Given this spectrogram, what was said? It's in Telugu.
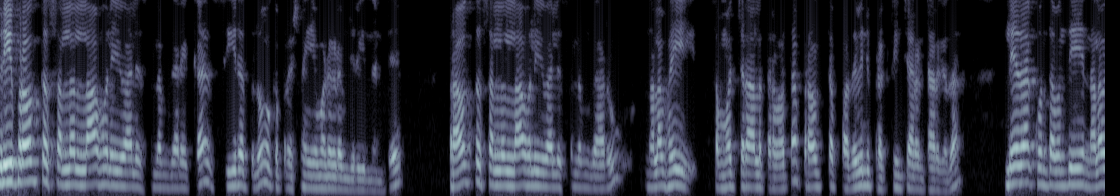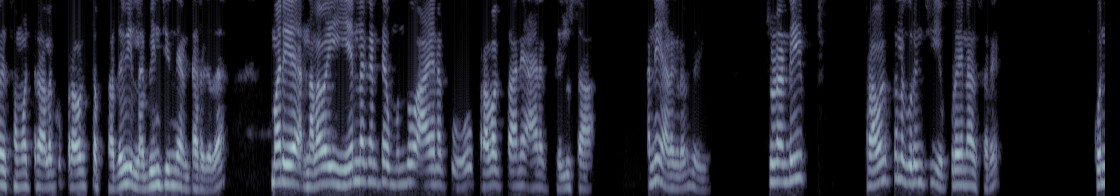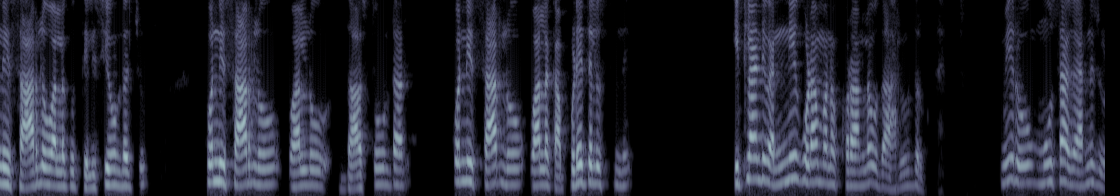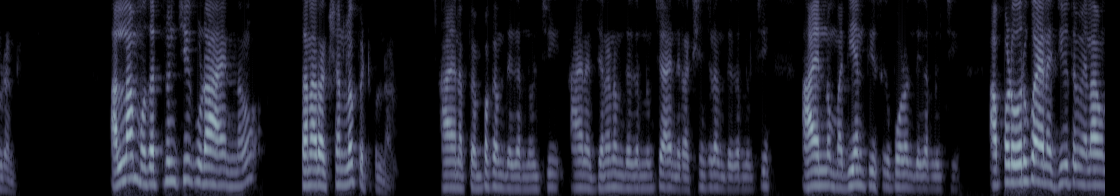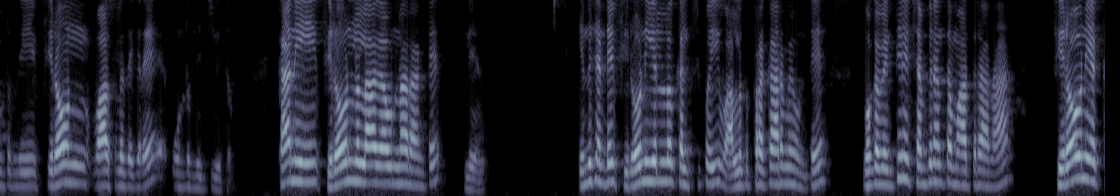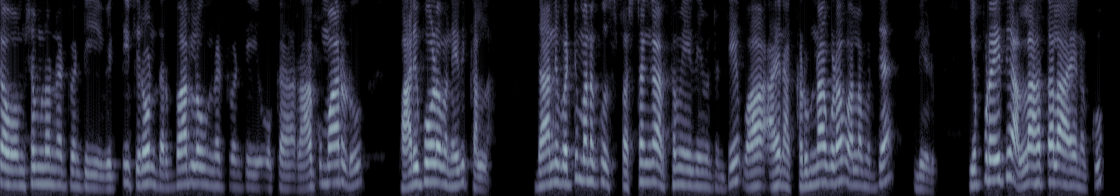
ప్రియ ప్రవక్త సల్లల్లాహు అలై వాలిస్లం గారి యొక్క సీరత్లో ఒక ప్రశ్న ఏమడగడం జరిగిందంటే ప్రవక్త సల్లల్లాహు అలై వాలిస్లం గారు నలభై సంవత్సరాల తర్వాత ప్రవక్త పదవిని ప్రకటించారంటారు కదా. లేదా కొంతమంది నలభై సంవత్సరాలకు ప్రవక్త పదవి లభించింది అంటారు కదా. మరి నలభై ఏళ్ళ కంటే ముందు ఆయనకు ప్రవక్త అని ఆయనకు తెలుసా అని అడగడం జరిగింది. చూడండి ప్రవక్తల గురించి ఎప్పుడైనా సరే కొన్నిసార్లు వాళ్ళకు తెలిసి ఉండొచ్చు. కొన్నిసార్లు వాళ్ళు దాస్తూ ఉంటారు. కొన్నిసార్లు వాళ్ళకు అప్పుడే తెలుస్తుంది. ఇట్లాంటివన్నీ కూడా మన ఖురాన్లో ఉదాహరణలు దొరుకుతాయి. మీరు మూసా గారిని చూడండి. అల్లా మొదటి నుంచి కూడా ఆయన్ను తన రక్షణలో పెట్టుకున్నాడు. ఆయన పెంపకం దగ్గర నుంచి ఆయన జననం దగ్గర నుంచి ఆయన్ని రక్షించడం దగ్గర నుంచి ఆయన్ను మదియం తీసుకుపోవడం దగ్గర నుంచి. అప్పటి వరకు ఆయన జీవితం ఎలా ఉంటుంది? ఫిరౌన్ వాసుల దగ్గరే ఉంటుంది జీవితం. కానీ ఫిరోన్లు లాగా ఉన్నారా అంటే లేదు. ఎందుకంటే ఫిరోనియల్లో కలిసిపోయి వాళ్ళ ప్రకారమే ఉంటే ఒక వ్యక్తిని చంపినంత మాత్రాన ఫిరోన్ యొక్క వంశంలో ఉన్నటువంటి వ్యక్తి ఫిరోన్ దర్బార్లో ఉన్నటువంటి ఒక రాకుమారుడు పారిపోవడం అనేది కళ్ళ దాన్ని బట్టి మనకు స్పష్టంగా అర్థమయ్యేది ఏమిటంటే వా ఆయన అక్కడున్నా కూడా వాళ్ళ మధ్య లేడు. ఎప్పుడైతే అల్లాహతల ఆయనకు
